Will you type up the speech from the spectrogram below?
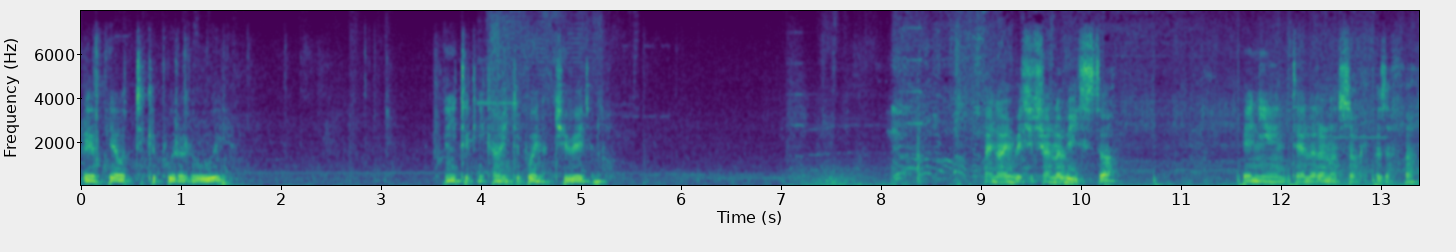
Riabbia ottiche pure lui. Quindi tecnicamente poi non ci vedono. Eh no, invece ci hanno visto. E niente, allora non so che cosa fa.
